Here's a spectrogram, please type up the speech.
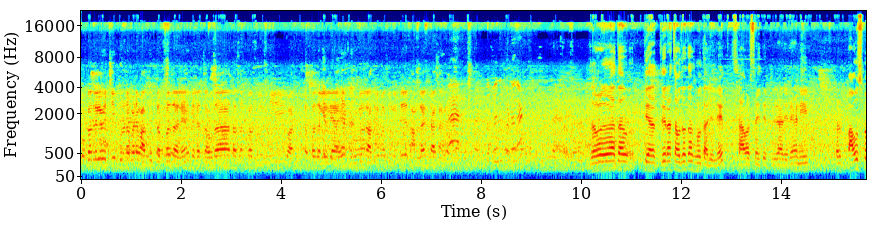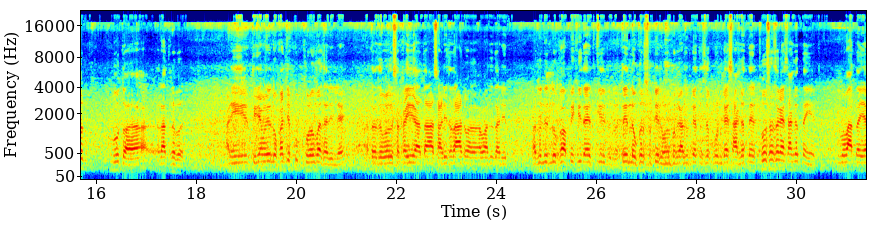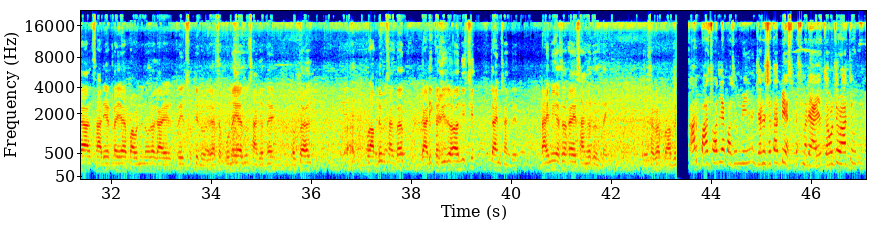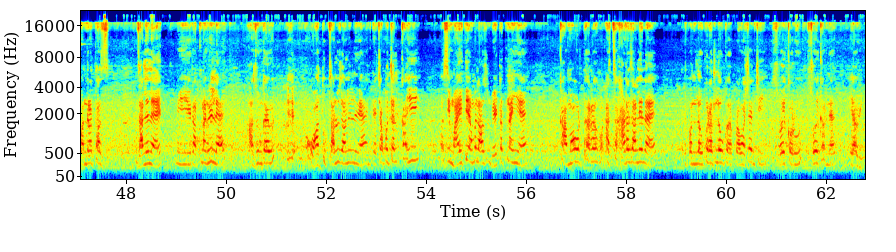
कोकण रेल्वेची पूर्णपणे वाहतूक ठप्प झाली आहे. गेल्या चौदा तासांपासून ही वाहतूक ठप्प झालेली आहे. पूर्ण रात्रीपासून इथे थांबलाय काय सांगा जवळ आता तेरा तेरा चौदा तास होत आलेले आहेत. सहा वाजता इथे ट्रेन आलेली आहे आणि पण पाऊस पण होतो रात्रभर. आणि त्याच्यामुळे लोकांचे खूप खोळंबा झालेले आहे. आता जवळ सकाळी आता साडेसात आठ वा- वाजत आलेत. अजून लोक अपेक्षित आहेत की ट्रेन लवकर सुटेल म्हणून पण अजून काय तसं कोण काय सांगत नाही. ठोस असं काय सांगत नाही आहे. की बाबा आता या साडेआठला या पावणे नऊला काय ट्रेन सुटेल वगैरे असं कोणही अजून सांगत नाही. फक्त प्रॉब्लेम सांगतात. गाडी कधी अनिश्चित टाईम सांगतात. टायमिंग असं काही सांगतच नाही. सगळा प्रॉब्लेम काल पाच वाजल्यापासून मी जनशताब्दी एक्सप्रेसमध्ये आहे. जवळजवळ आता पंधरा तास झालेले आहेत. मी रत्नागिरीला आहे. अजून काय वाहतूक चालू झालेली नाही आणि त्याच्याबद्दल काही अशी माहिती आम्हाला अजून भेटत नाही आहे कामावर तर आजचा खाडा झालेला आहे. पण लवकरात लवकर प्रवाशांची सोय करू सोय करण्यात यावी.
